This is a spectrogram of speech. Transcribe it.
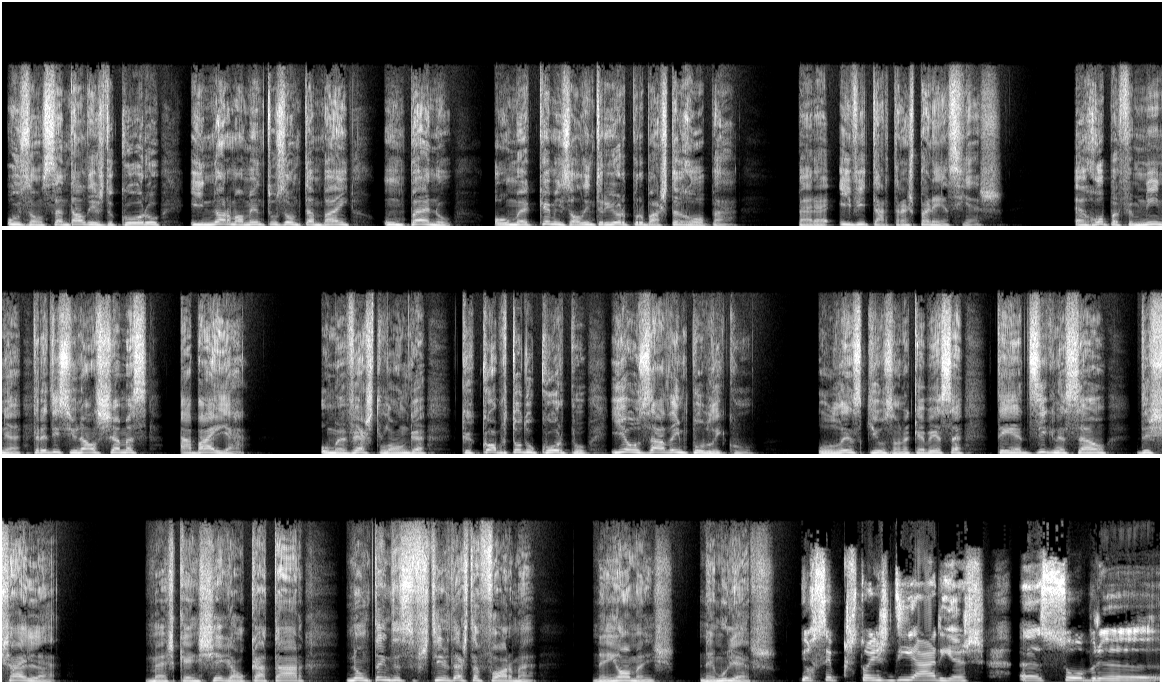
Usam sandálias de couro e normalmente usam também um pano ou uma camisola interior por baixo da roupa, para evitar transparências. A roupa feminina tradicional chama-se abaya, uma veste longa que cobre todo o corpo e é usada em público. O lenço que usam na cabeça tem a designação de shaila. Mas quem chega ao Catar não tem de se vestir desta forma, nem homens, nem mulheres. Eu recebo questões diárias uh, sobre,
